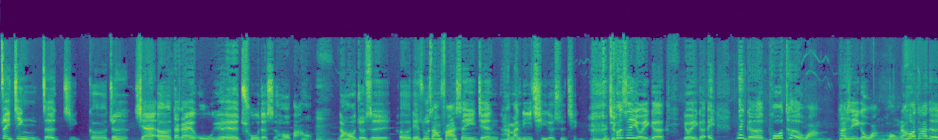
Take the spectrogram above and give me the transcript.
最近这几个，就是现在呃大概五月初的时候吧哦，嗯，然后就是呃脸书上发生一件还蛮离奇的事情，就是有一个有一个诶那个波特王，他是一个网红，然后他的。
